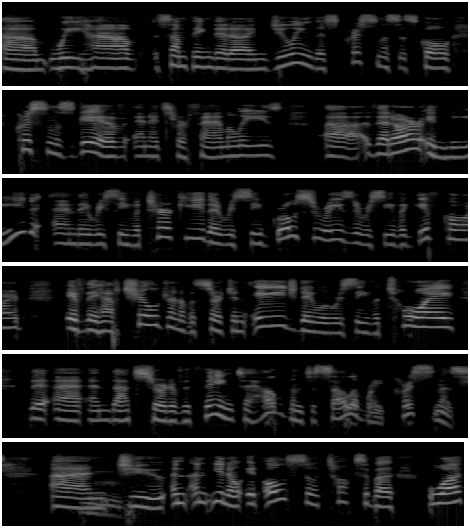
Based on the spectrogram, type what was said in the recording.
um, we have something that I'm doing this Christmas. It's called Christmas Give, and it's for families uh, that are in need and they receive a turkey, they receive groceries, they receive a gift card. If they have children of a certain age, they will receive a toy. The, uh, and that sort of a thing to help them to celebrate Christmas and Mm. to and and you know it also talks about what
